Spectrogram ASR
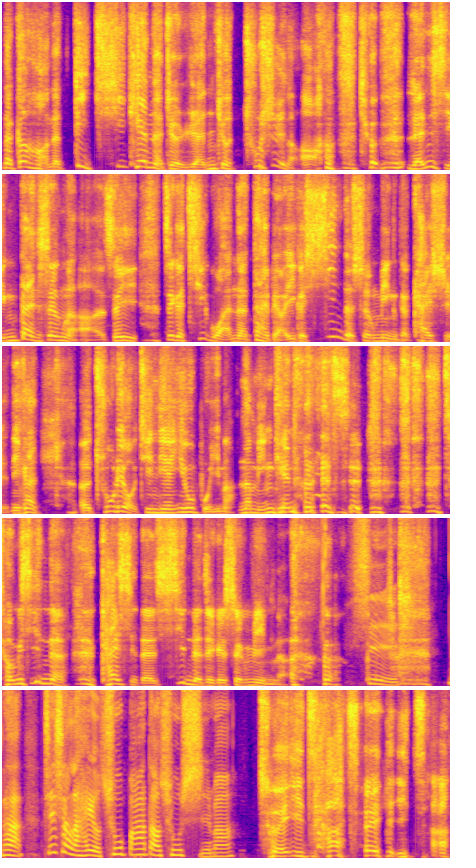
那刚好呢，第七天呢，就人就出世了啊，就人形诞生了啊。所以这个七管呢，代表一个新的生命的开始。你看，呃，初六今天因为补一嘛，那明天当然 是重新的开始的新的这个生命了。是，那接下来还有初八到初十吗？吹一扎，吹一扎，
